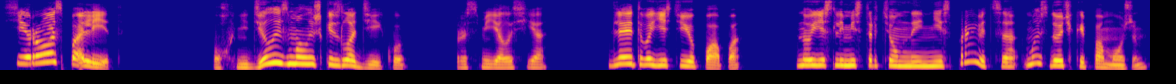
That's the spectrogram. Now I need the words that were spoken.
Сиро спалит? Ох, не делай из малышки злодейку, рассмеялась я. Для этого есть ее папа. Но если мистер Темный не справится, мы с дочкой поможем.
